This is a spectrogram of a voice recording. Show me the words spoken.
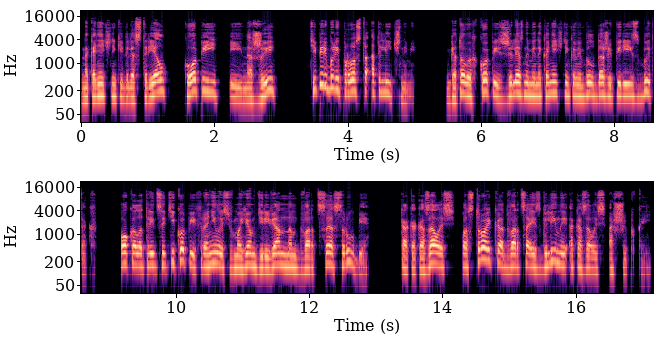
Наконечники для стрел, копий и ножи теперь были просто отличными. Готовых копий с железными наконечниками был даже переизбыток. Около 30 копий хранилось в моем деревянном дворце с Руби. Как оказалось, постройка дворца из глины оказалась ошибкой.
